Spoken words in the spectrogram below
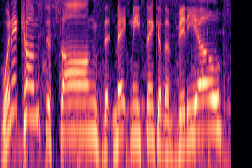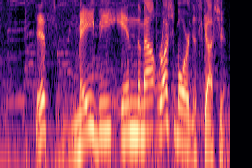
When it comes to songs that make me think of the video, this may be in the Mount Rushmore discussion.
